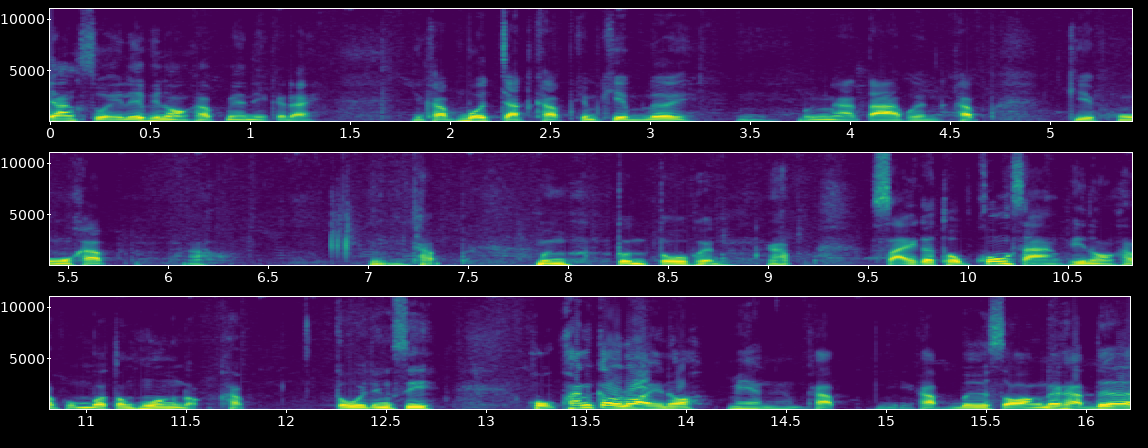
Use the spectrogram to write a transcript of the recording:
ยางสวยเลยพี่น้องครับแม่นี่ก็ได้นี่ครับบดจัดครับเข้มๆเลยนี่เบื้องหน้าตาเพิ่นครับเกีบหูครับเอานี่ครับเบื้องต้นโตเพิ่นครับสายกระทบโค้งสร้างพี่น้องครับ ผมว่าต้องห่วงดอกครับโตจังสิหกพันเก้าร้อยเนาะแม่นครับครับนี่ครับเบอร์สองนะครับเด้อ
